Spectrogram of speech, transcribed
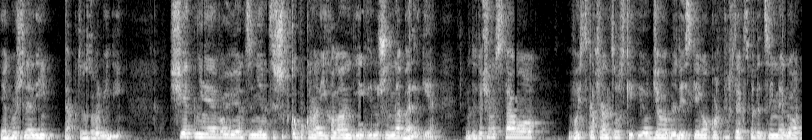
Jak myśleli, tak to zrobili. Świetnie wojujący Niemcy szybko pokonali Holandię i ruszyli na Belgię. Gdy to się stało, wojska francuskie i oddziały brytyjskiego korpusu ekspedycyjnego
